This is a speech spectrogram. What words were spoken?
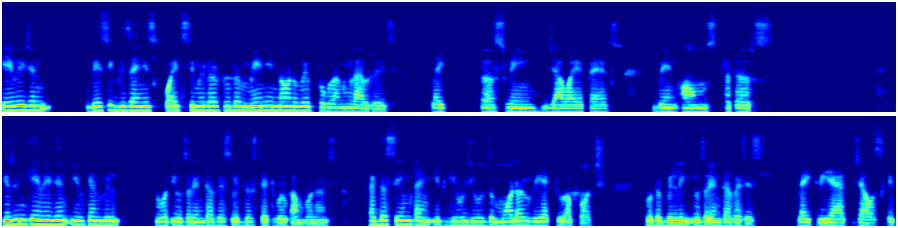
KVision basic design is quite similar to the many non-web programming libraries like uh, Swing, JavaFX, Forms, Flutters. Using KVision, you can build your user interface with the stateful components. At the same time, it gives you the modern reactive approach to the building user interfaces like React, JavaScript,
